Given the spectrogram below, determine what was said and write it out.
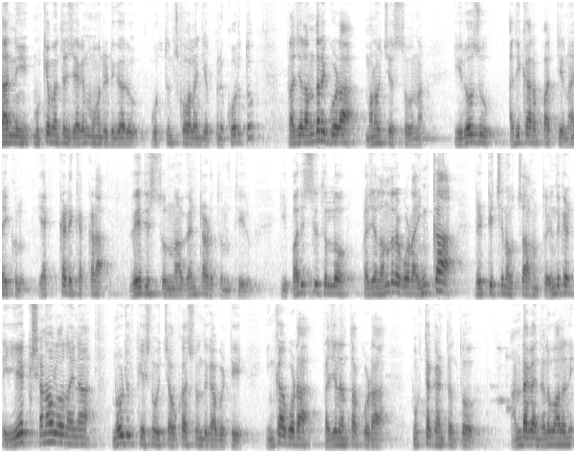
దాన్ని ముఖ్యమంత్రి జగన్మోహన్ రెడ్డి గారు గుర్తుంచుకోవాలని చెప్పని కోరుతూ ప్రజలందరికీ కూడా మనవి చేస్తూ ఉన్నా ఈరోజు అధికార పార్టీ నాయకులు ఎక్కడికెక్కడ వేధిస్తున్నా వెంటాడుతున్న తీరు. ఈ పరిస్థితుల్లో ప్రజలందరూ కూడా ఇంకా రెట్టించిన ఉత్సాహంతో ఎందుకంటే ఏ క్షణంలోనైనా నోటిఫికేషన్ వచ్చే అవకాశం ఉంది కాబట్టి ఇంకా కూడా ప్రజలంతా కూడా ముక్త కంఠంతో అండగా నిలవాలని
